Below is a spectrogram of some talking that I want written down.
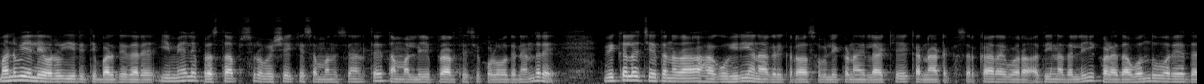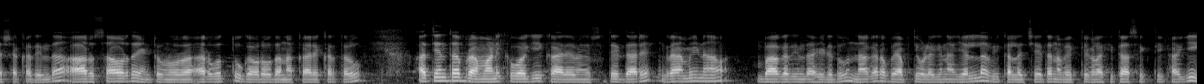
ಮನವಿಯಲ್ಲಿ ಅವರು ಈ ರೀತಿ ಬರೆದಿದ್ದಾರೆ, ಈ ಮೇಲೆ ಪ್ರಸ್ತಾಪಿಸಿರುವ ವಿಷಯಕ್ಕೆ ಸಂಬಂಧಿಸಿದಂತೆ ತಮ್ಮಲ್ಲಿ ಪ್ರಾರ್ಥಿಸಿಕೊಳ್ಳುವುದೇನೆಂದರೆ, ವಿಕಲಚೇತನರ ಹಾಗೂ ಹಿರಿಯ ನಾಗರಿಕರ ಸಬಲೀಕರಣ ಇಲಾಖೆ, ಕರ್ನಾಟಕ ಸರ್ಕಾರ ಇವರ ಅಧೀನದಲ್ಲಿ ಕಳೆದ ಒಂದೂವರೆ ದಶಕದಿಂದ ಆರು ಸಾವಿರದ ಎಂಟುನೂರ ಅರವತ್ತು ಗೌರವಧನ ಕಾರ್ಯಕರ್ತರು ಅತ್ಯಂತ ಪ್ರಾಮಾಣಿಕವಾಗಿ ಕಾರ್ಯನಿರ್ವಹಿಸುತ್ತಿದ್ದಾರೆ. ಗ್ರಾಮೀಣ ಭಾಗದಿಂದ ಹಿಡಿದು ನಗರ ವ್ಯಾಪ್ತಿಯೊಳಗಿನ ಎಲ್ಲ ವಿಕಲಚೇತನ ವ್ಯಕ್ತಿಗಳ ಹಿತಾಸಕ್ತಿಗಾಗಿ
